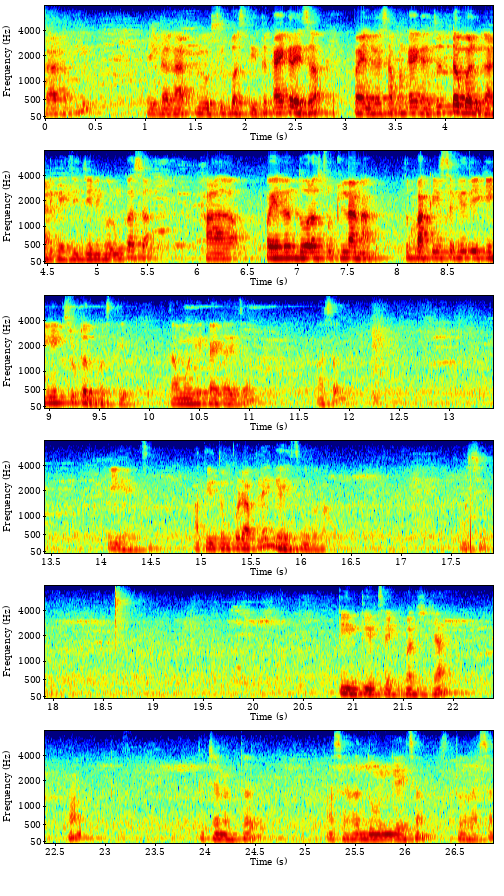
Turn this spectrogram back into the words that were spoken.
गाठ आपली एकदा गाठ व्यवस्थित बसते. तर काय करायचं? पहिल्या वेळेस आपण काय करायचं? डबल गाठ घ्यायची जेणेकरून कसं? हा पहिला दोरा सुटला ना तर बाकी सगळे एक एक एक सुटत बसतील. त्यामुळे हे काय करायचं? असं हे घ्यायचं. आता इथून पुढे आपले घ्यायचं नाही बघा. असे. तीन तीनचा एक बंच घ्या. हां? त्याच्यानंतर असा हा दोन घ्यायचा. तर असा.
